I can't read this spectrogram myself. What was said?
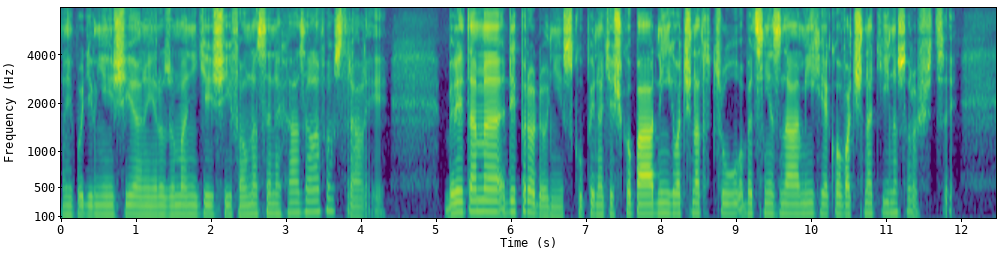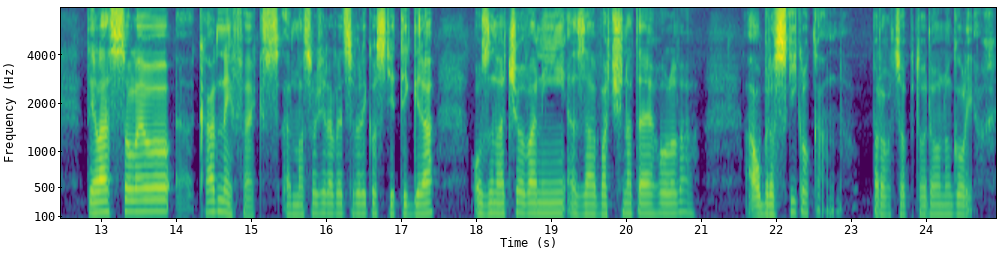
Nejpodivnější a nejrozumanitější fauna se nacházela v Austrálii. Byli tam diprodoni, skupina těžkopádných vačnatců, obecně známých jako vačnatí nosorožci. Tylasoleo carnifex, masožravec velikosti tygra, označovaný za vačnatého lva a obrovský klokan, Procoptodon goliach,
